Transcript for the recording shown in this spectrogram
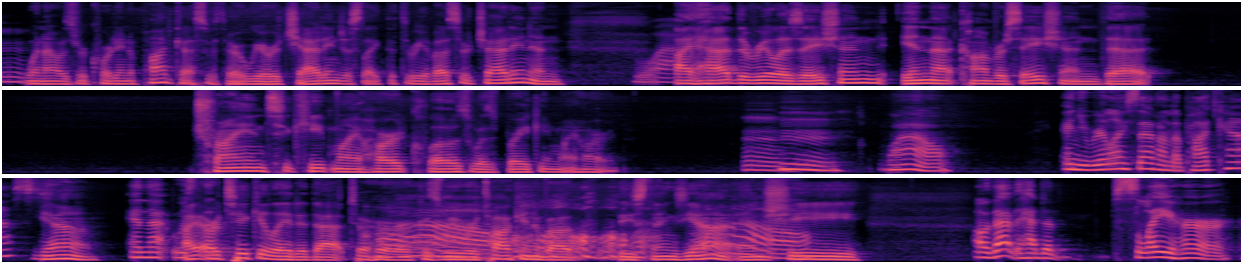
hmm. when I was recording a podcast with her, we were chatting just like the three of us are chatting, and Wow. I had the realization in that conversation that trying to keep my heart closed was breaking my heart. Hmm. Wow. And you realized that on the podcast? Yeah. And that was I the- articulated that to her because we were talking about these things. Yeah. And she Oh, that had to slay her.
